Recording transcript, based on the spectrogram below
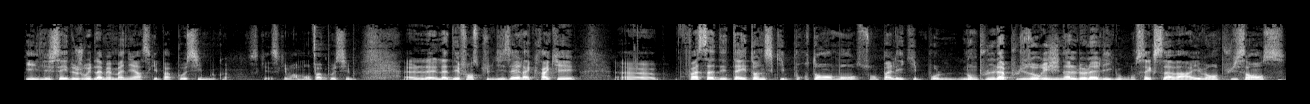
Il, essaye de jouer de la même manière, ce qui est pas possible, quoi. Ce qui est, vraiment pas possible. Euh, la, défense, tu le disais, elle a craqué. Face à des Titans qui pourtant, bon, sont pas l'équipe non plus la plus originale de la ligue. On sait que ça va arriver en puissance.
